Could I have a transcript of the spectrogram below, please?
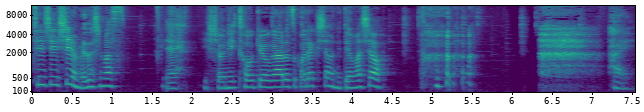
TGC を目指します。え、一緒に東京ガールズコレクションに出ましょう。はい。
